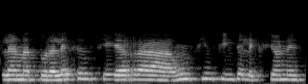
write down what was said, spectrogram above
la naturaleza encierra un sinfín de lecciones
